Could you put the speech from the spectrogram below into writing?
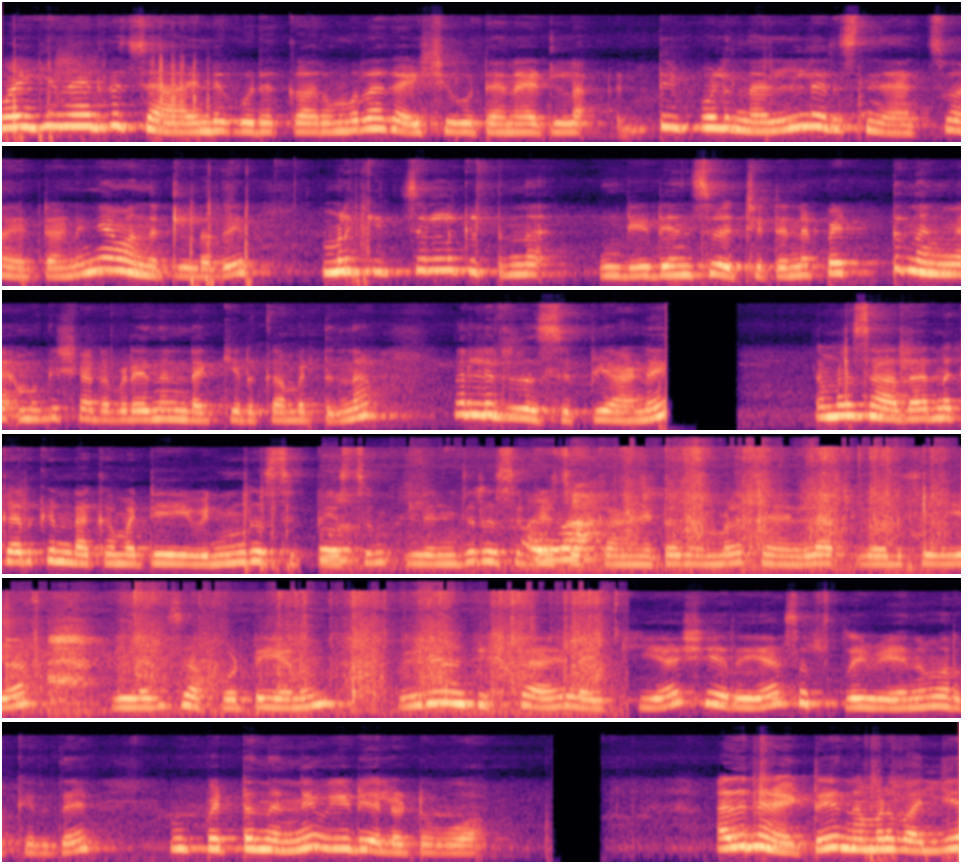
വൈകുന്നേരത്തെ ചായന്റെ കൂടെ കറുമുറ കഴിച്ചു കൂട്ടാനായിട്ടുള്ള അടിപൊളി നല്ലൊരു സ്നാക്സുമായിട്ടാണ് ഞാൻ വന്നിട്ടുള്ളത്. നമ്മൾ കിച്ചണിൽ കിട്ടുന്ന ഇൻഗ്രീഡിയൻസ് വെച്ചിട്ട് തന്നെ പെട്ടെന്ന് തന്നെ നമുക്ക് ഷടപടയിൽ നിന്ന് ഉണ്ടാക്കിയെടുക്കാൻ പറ്റുന്ന നല്ലൊരു റെസിപ്പിയാണ് നമ്മൾ സാധാരണക്കാർക്ക് ഉണ്ടാക്കാൻ പറ്റിയ ഈവനിങ് റെസിപ്പീസും ലഞ്ച് റെസിപ്പീസും ഒക്കെ ആയിട്ട് നമ്മൾ ചാനലിൽ അപ്ലോഡ് ചെയ്യുക. എല്ലാവരും സപ്പോർട്ട് ചെയ്യണം. വീഡിയോ നിങ്ങൾക്ക് ഇഷ്ടമായ ലൈക്ക് ചെയ്യുക ഷെയർ ചെയ്യുക സബ്സ്ക്രൈബ് ചെയ്യാനും മറക്കരുത്. പെട്ടെന്ന് തന്നെ വീഡിയോയിലോട്ട് പോവാം. അതിനായിട്ട് നമ്മൾ വലിയ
